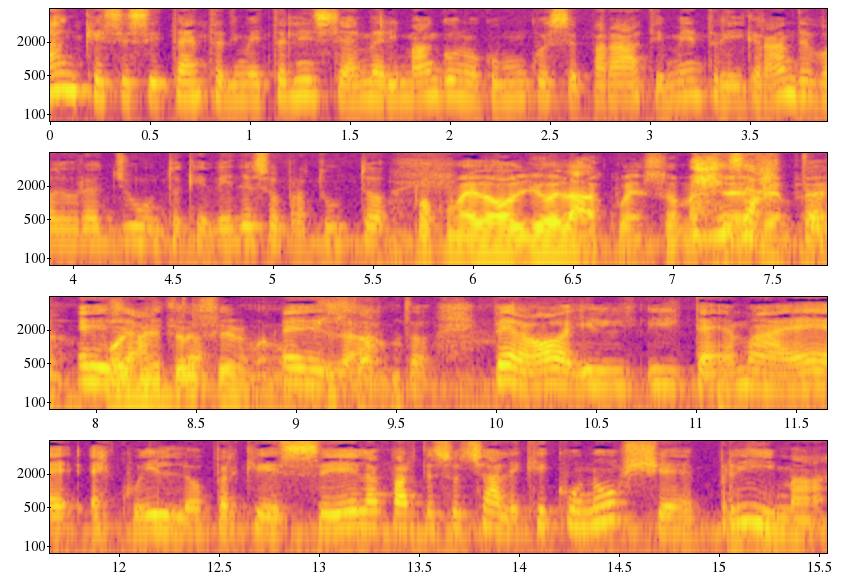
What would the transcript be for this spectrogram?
anche se si tenta di metterli insieme, rimangono comunque separati, mentre il grande valore aggiunto che vede soprattutto... Un po' come l'olio e l'acqua, insomma, esatto, cioè sempre, esatto, puoi mettere insieme ma non esatto. Però il, il tema è, è, quello, perché se la parte sociale che conosce prima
